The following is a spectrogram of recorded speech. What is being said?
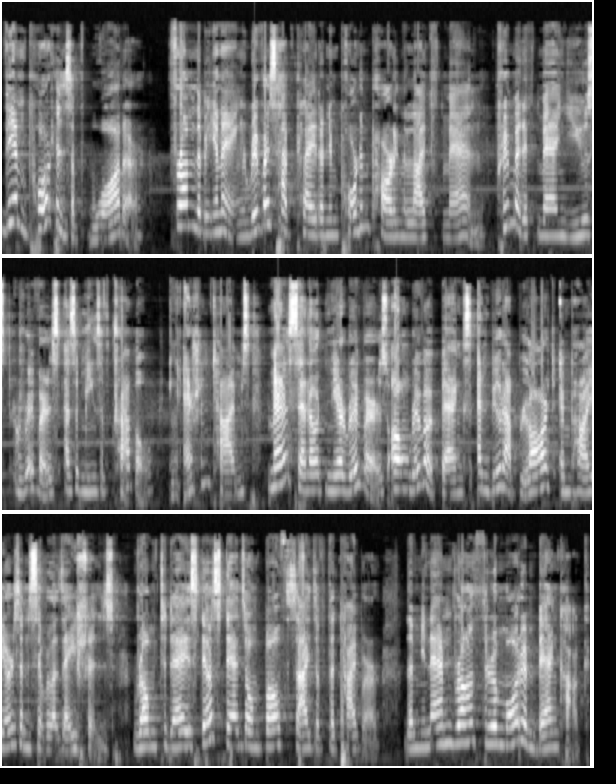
The importance of water. From the beginning, rivers have played an important part in the life of man. Primitive man used rivers as a means of travel. In ancient times, men settled near rivers on river banks and built up large empires and civilizations. Rome today still stands on both sides of the Tiber. The Menam runs through modern Bangkok,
